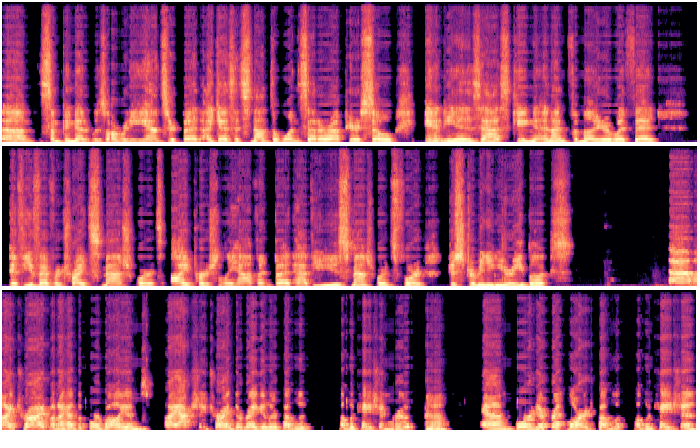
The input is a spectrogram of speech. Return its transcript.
um, something that was already answered, but I guess it's not the ones that are up here. So Andy is asking, and I'm familiar with it, if you've ever tried Smashwords. I personally haven't, but have you used Smashwords for distributing your ebooks? Um, I tried when I had the four volumes. I actually tried the regular public publication route, and four different large public publication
